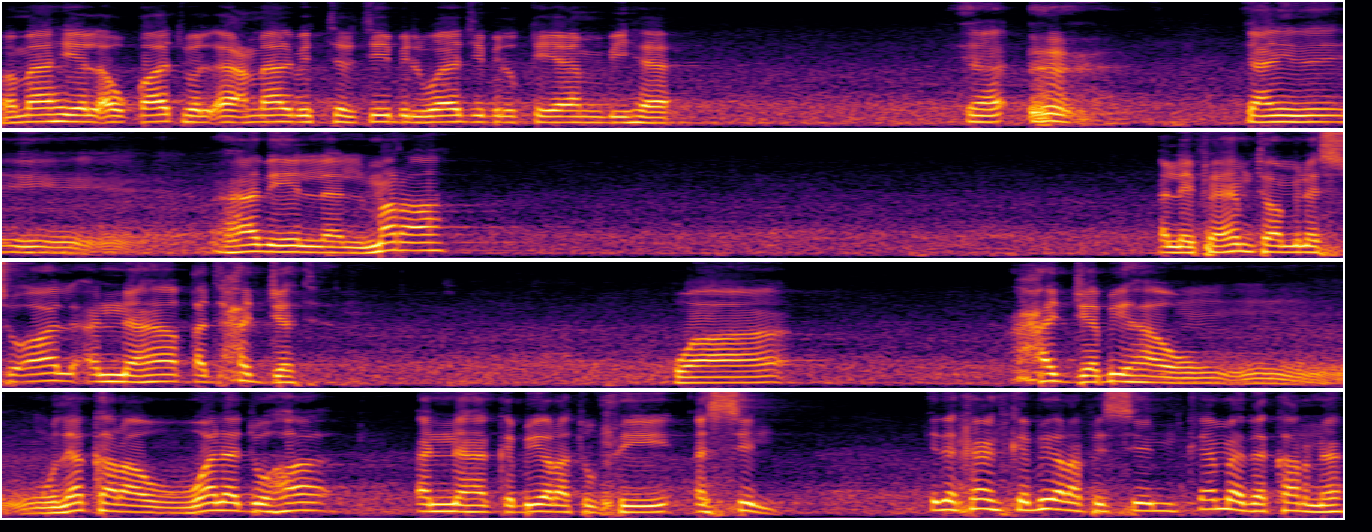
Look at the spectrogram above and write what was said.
وما هي الأوقات والأعمال بالترتيب الواجب القيام بها؟ يعني هذه المرأة اللي فهمته من السؤال أنها قد حجت وحج بها وذكر ولدها أنها كبيرة في السن. إذا كانت كبيرة في السن كما ذكرنا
